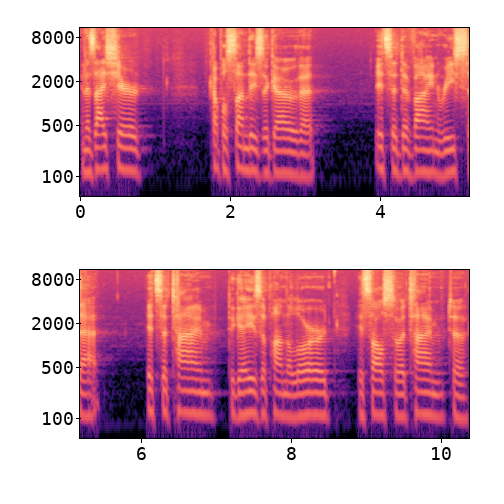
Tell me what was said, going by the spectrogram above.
And as I shared a couple Sundays ago, that it's a divine reset. It's a time to gaze upon the Lord. It's also a time to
